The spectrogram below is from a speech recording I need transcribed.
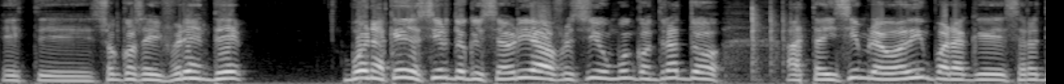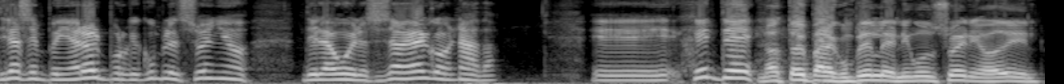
este son cosas diferentes. Buena, que es cierto que se habría ofrecido un buen contrato hasta diciembre a Godín para que se retirase en Peñarol porque cumple el sueño del abuelo. ¿Se sabe algo? Nada. Eh, gente, No estoy para cumplirle ningún sueño, Odín.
